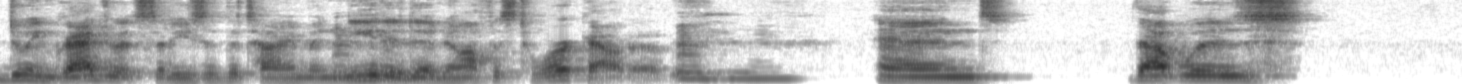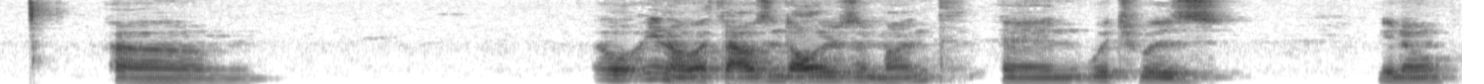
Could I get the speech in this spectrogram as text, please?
doing graduate studies at the time and needed Mhm. an office to work out of, Mhm. and that was, um, oh, you know, a thousand dollars a month, and which was, you know,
